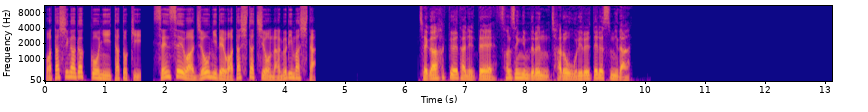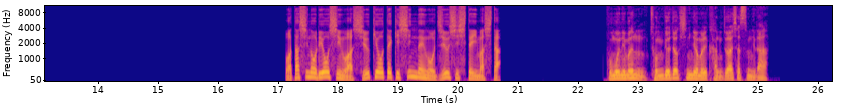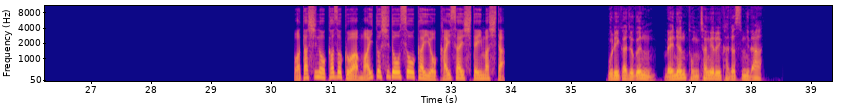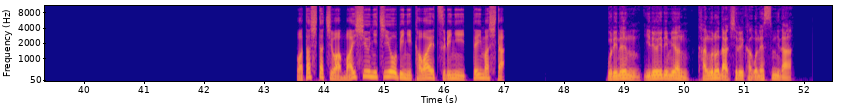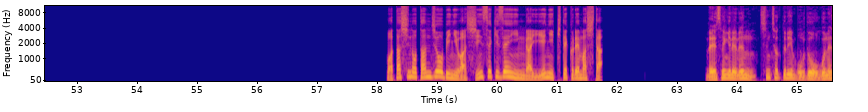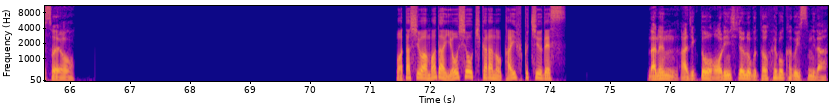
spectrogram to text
私が学校にいた時、先生は定規で私たちを殴りました。 제가 학교에 다닐 때 선생님들은 자로 우리를 때렸습니다. 私の両親は宗教的信念を重視していました。 부모님은 종교적 신념을 강조하셨습니다. 私の家族は毎年同窓会を開催していました。 우리 가족은 매년 동창회를 가졌습니다. 私たちは毎週日曜日に川へ釣りに行っていました。 우리는 일요일이면 강으로 낚시를 가곤 했습니다. 私の誕生日には親戚全員が家に来てくれました。 내 생일에는 친척들이 모두 오곤 했어요. 私はまだ幼少期からの回復中です。 나는 아직도 어린 시절로부터 회복하고 있습니다.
